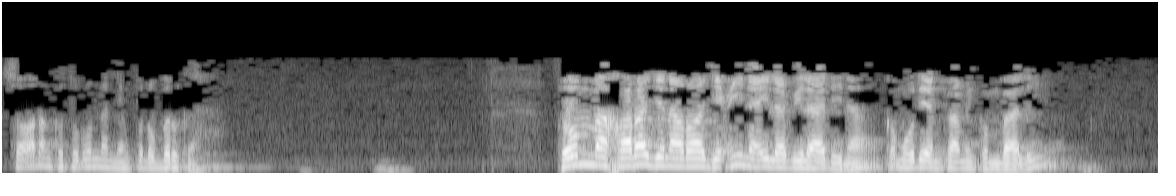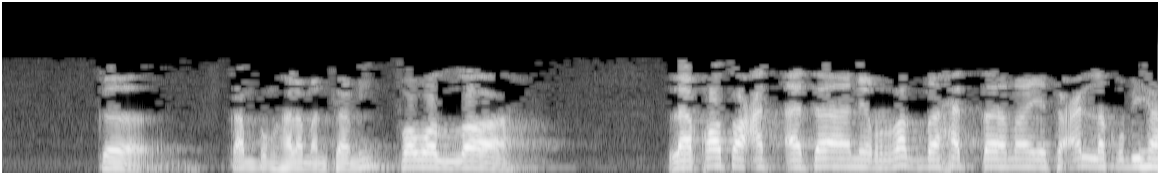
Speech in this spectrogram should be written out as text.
seorang keturunan yang penuh berkah. Thumma kharajna raji'ina ila biladina. Kemudian kami kembali ke kampung halaman kami. Fawallah laqata'at atani ar-raghba hatta ma yata'allaqu biha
